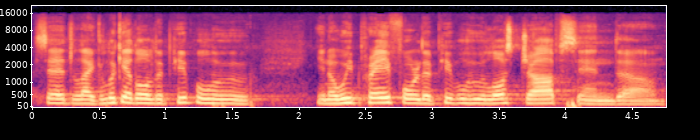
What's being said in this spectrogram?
said, like, look at all the people who, you know, we pray for the people who lost jobs and, um,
